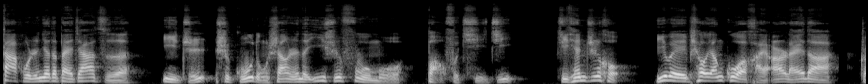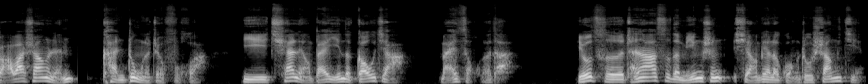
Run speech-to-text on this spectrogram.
大户人家的败家子一直是古董商人的衣食父母、暴富契机。几天之后，一位漂洋过海而来的爪哇商人看中了这幅画，以千两白银的高价。买走了它，由此陈阿四的名声响遍了广州商界。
